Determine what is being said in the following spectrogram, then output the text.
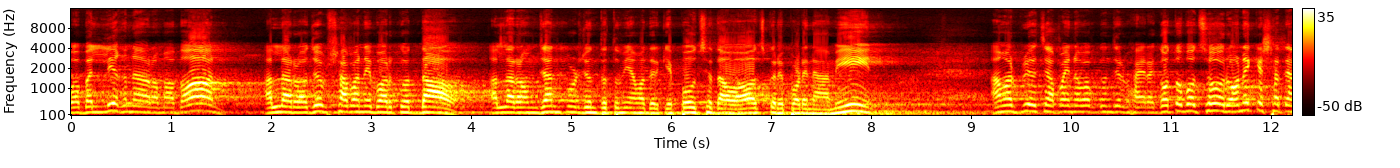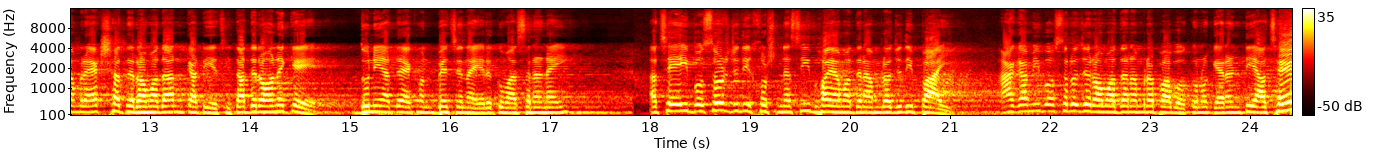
শাবান ওয়া বাল্লিগনা রমাদান। আল্লাহ রজব সাবানে বরকত দাও। আল্লাহ রমজান পর্যন্ত তুমি আমাদেরকে পৌঁছে দাও, আওয়াজ করে পড়ে না, আমিন। আমার প্রিয় চাপাই নবাবগঞ্জের ভাইরা, গত বছর অনেকের সাথে আমরা একসাথে রমাদান কাটিয়েছি। তাদের অনেকে দুনিয়াতে এখন বেঁচে নাই, এরকম আছে না নাই? আচ্ছা এই বছর যদি খুশনসিব হয় আমাদের, আমরা যদি পাই, আগামী বছরও যে রমাদান আমরা পাবো, কোনো গ্যারান্টি আছে?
